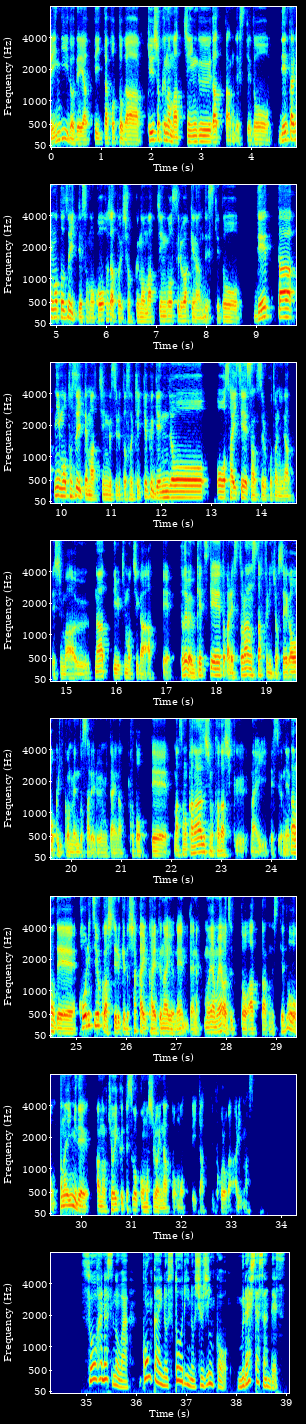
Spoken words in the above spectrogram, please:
インディードでやっていたことが、給食のマッチングだったんですけど、データに基づいてその候補者と職のマッチングをするわけなんですけど、データに基づいてマッチングすると、それ結局現状を再生産することになってしまうなっていう気持ちがあって、例えば受付とかレストランスタッフに女性が多くリコメンドされるみたいなことって、まあ、その必ずしも正しくないですよね。なので、効率よくはしてるけど、社会変えてないよねみたいなモヤモヤはずっとあったんですけど、その意味であの教育ってすごく面白いなと思っていたっていうところがあります。そう話すのは、今回のストーリーの主人公、村下さんです。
